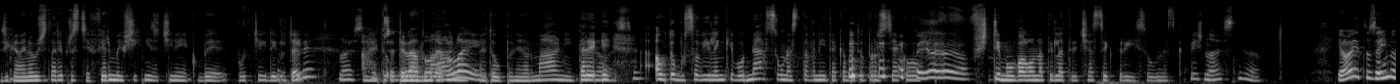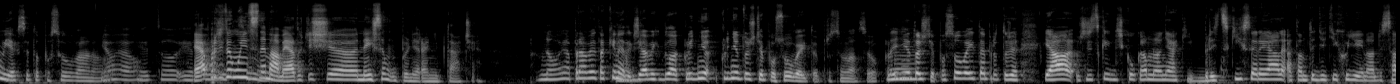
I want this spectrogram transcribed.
Říkám jenom, že tady prostě firmy všichni začínají jakoby od těch devíti. 9? No jasně, A je to před úplně devátou normální. nevolej. Je to úplně normální. Tady No, i autobusové linky od nás jsou nastavený tak, aby to prostě jako Jo, jo, jo. vštimovalo na tyhle ty časy, které jsou dneska běžné. No jasně, no. Jo, je to zajímavé, jak se to posouvá, no. Jo, jo. Je to, je Já to proti tomu nic nemám, já totiž eh, nejsem úplně ranní ptáče. No, já právě taky ne, takže já bych byla klidně, klidně to ještě posouvejte, prosím vás, jo. Klidně Mm. to ještě posouvejte, protože já vždycky, když koukám na nějaký britský seriály a tam ty děti chodí na 10.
